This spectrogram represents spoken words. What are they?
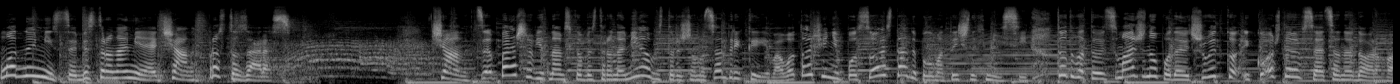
Модне місце бістрономія Чанг просто зараз. Чанг це перша в'єтнамська бістрономія в історичному центрі Києва в оточенні посольств та дипломатичних місій. Тут готують смачно, подають швидко і коштує все це недорого.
